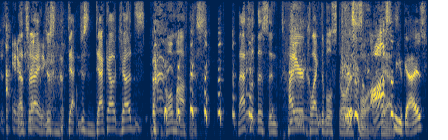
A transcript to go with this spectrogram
Just That's right. Just de- just deck out Judd's home office. That's what this entire collectible store This is is for. awesome, Yes. you guys.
